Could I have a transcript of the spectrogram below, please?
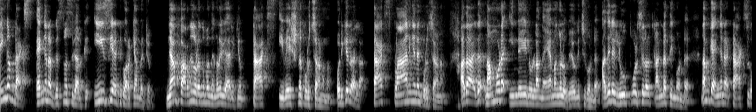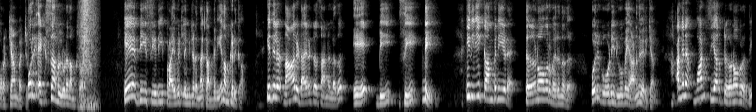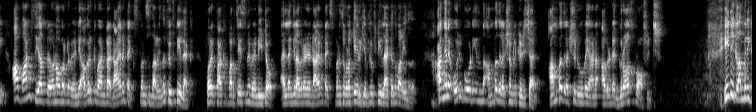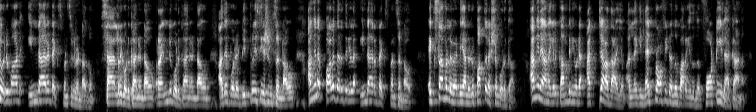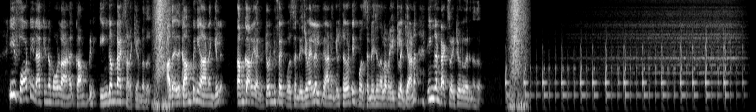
Income tax എങ്ങനെ ബിസിനസ്സുകാർക്ക് easy ആയിട്ട് കുറയ്ക്കാൻ പറ്റും? ഞാൻ പറഞ്ഞു തുടങ്ങുമ്പോൾ നിങ്ങൾ വിചാരിക്കും ടാക്സ് ഇവേഷനെ കുറിച്ചാണെന്ന്. ഒരിക്കലും അല്ല. ടാക്സ് പ്ലാനിങ്ങിനെ കുറിച്ചാണ്. അതായത് നമ്മുടെ ഇന്ത്യയിലുള്ള നിയമങ്ങൾ ഉപയോഗിച്ചുകൊണ്ട് അതിലെ ലൂപ്പ് ഹോൾസുകൾ കണ്ടെത്തിക്കൊണ്ട് നമുക്ക് എങ്ങനെ ടാക്സ് കുറയ്ക്കാൻ പറ്റും? ഒരു എക്സാമ്പിളിലൂടെ നമുക്ക് തുടങ്ങാം. A B C D private limited എന്ന കമ്പനിയെ നമുക്ക് എടുക്കാം. ഇതിൽ നാല് ഡയറക്ടേഴ്സ് ആണുള്ളത്. എ ബി സി ഡി ഇനി ഈ കമ്പനിയുടെ ടേൺ ഓവർ വരുന്നത് ഒരു കോടി രൂപയാണെന്ന് വിചാരിക്കാം. അങ്ങനെ one C R turn over എത്തി. ആ വൺ സി ആർ ടേൺ ഓവറിന് വേണ്ടി അവർക്ക് വേണ്ട ഡയറക്റ്റ് എക്സ്പെൻസ് എന്ന് പറയുന്നത് ഫിഫ്റ്റി ലാക്ക് ഫോർ പർച്ചേസിന് വേണ്ടിയിട്ടോ അല്ലെങ്കിൽ അവരുടെ ഡയറക്റ്റ് എക്സ്പെൻസുകളൊക്കെ ആയിരിക്കും ഫിഫ്റ്റി ലാക്ക് എന്ന് പറയുന്നത്. അങ്ങനെ ഒരു കോടിയിൽ നിന്ന് അമ്പത് ലക്ഷം കഴിച്ചാൽ അമ്പത് ലക്ഷം രൂപയാണ് അവരുടെ ഗ്രോസ് പ്രോഫിറ്റ് ഇനി കമ്പനിക്ക് ഒരുപാട് ഇൻഡയറക്റ്റ് എക്സ്പെൻസുകൾ ഉണ്ടാകും സാലറി കൊടുക്കാനുണ്ടാവും റെന്റ് കൊടുക്കാനുണ്ടാവും അതേപോലെ ഡിപ്രീസിയേഷൻസ് ഉണ്ടാവും. അങ്ങനെ പലതരത്തിലുള്ള ഇൻഡയറക്റ്റ് എക്സ്പെൻസ് ഉണ്ടാവും. എക്സാമ്പിളിന് വേണ്ടി ഞാൻ ഒരു പത്ത് ലക്ഷം കൊടുക്കാം. അങ്ങനെയാണെങ്കിൽ കമ്പനിയുടെ അറ്റാദായം അല്ലെങ്കിൽ നെറ്റ് പ്രോഫിറ്റ് എന്ന് പറയുന്നത് ഫോർട്ടി ലാക്ക് ആണ്. ഈ ഫോർട്ടി ലാക്കിന്റെ മുകളിലാണ് കമ്പനി ഇൻകം ടാക്സ് അടയ്ക്കേണ്ടത്. അതായത് കമ്പനി ആണെങ്കിൽ നമുക്കറിയാമല്ലോ ട്വന്റി ഫൈവ് പെർസെന്റേജും എൽ എൽ പി ആണെങ്കിൽ തേർട്ടി പെർസെന്റേജ് എന്നുള്ള റേറ്റിലൊക്കെയാണ് ഇൻകം ടാക്സ് റേറ്റുകൾ വരുന്നത്.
